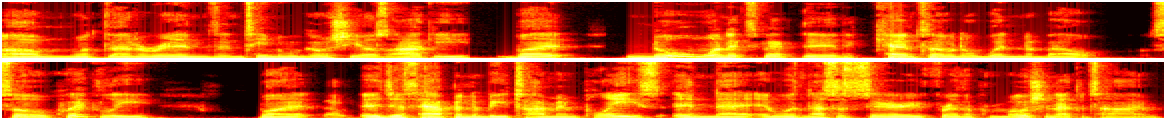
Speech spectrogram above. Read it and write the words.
um, with veterans and teaming with Go Shiozaki, but no one expected Kento to win the belt so quickly, but it just happened to be time and place in that it was necessary for the promotion at the time.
